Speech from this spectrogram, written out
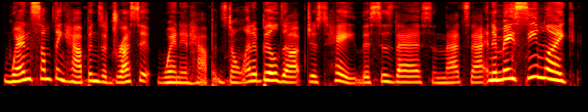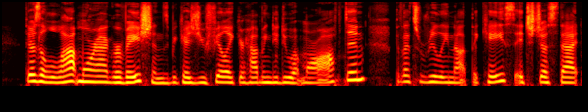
when something happens, address it when it happens. Don't let it build up. Just, hey, this is this and that's that. And it may seem like there's a lot more aggravations because you feel like you're having to do it more often, but that's really not the case. It's just that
